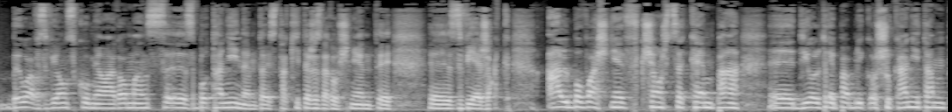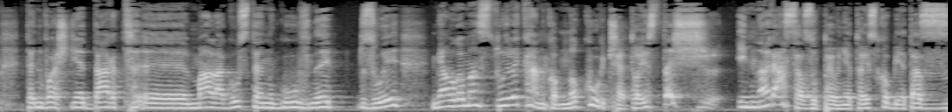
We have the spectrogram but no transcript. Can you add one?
była w związku, miała romans e, z botaninem, to jest taki też zarośnięty e, zwierzak. Albo właśnie w książce Kempa e, The Old Republic Oszukani, tam ten właśnie Dart Malagus, ten główny zły, miał romans z Twilekanką. No kurczę, to jest też inna rasa zupełnie, to jest kobieta z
